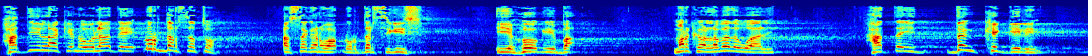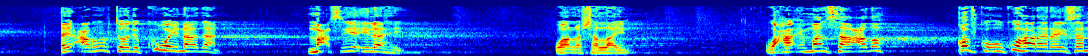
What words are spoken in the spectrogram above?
Haddii laakiin owlaadda ay dhur darsato asagana waa dhurdarsigiisa iyo hoog iyo ba. Marka labada waalid hadday dan ka gelin ay carruurtoodii ku weynaadaan macsiyo ilaahay waa la shallayn. Waxaa imaan saacado qofka uu ku hareeraysan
